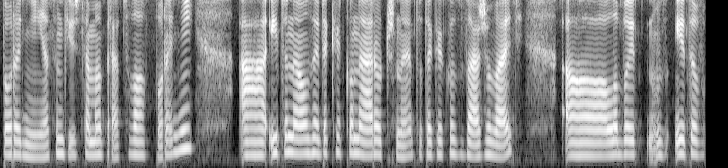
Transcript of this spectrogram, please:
poradní, ja som tiež sama pracovala v poradni a je to naozaj tak ako náročné to tak ako zvážovať, lebo je, je to v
